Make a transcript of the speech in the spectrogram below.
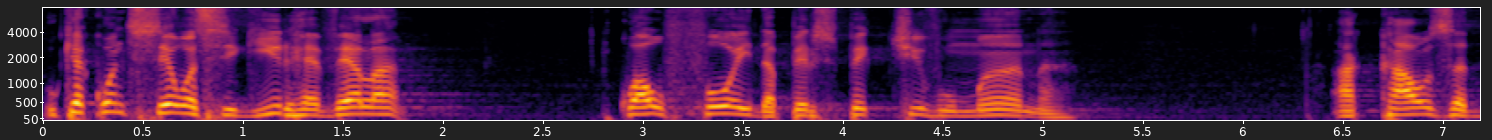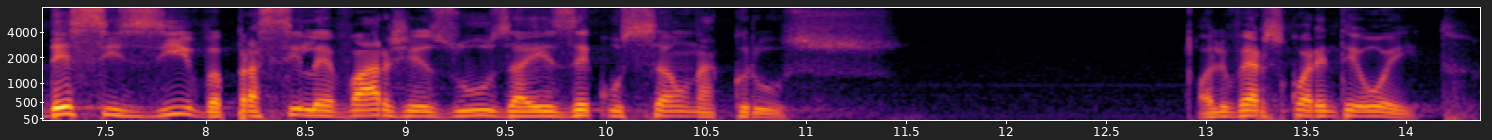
O que aconteceu a seguir revela qual foi, da perspectiva humana, a causa decisiva para se levar Jesus à execução na cruz. Olha o verso 48.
